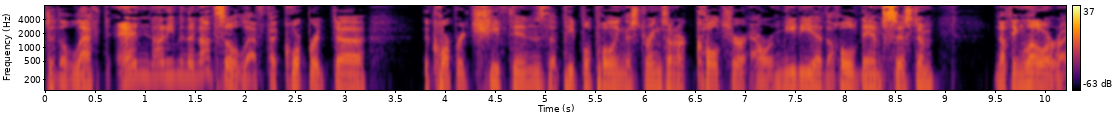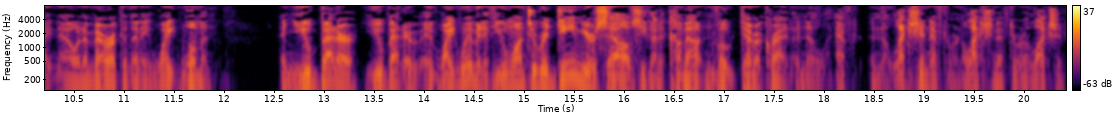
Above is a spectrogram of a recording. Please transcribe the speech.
to the left and not even the not so left, the corporate uh, the corporate chieftains, the people pulling the strings on our culture, our media, the whole damn system. Nothing lower right now in America than a white woman. And you better, you better, uh, white women, if you want to redeem yourselves, you got to come out and vote Democrat an, after an election after an election after an election.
